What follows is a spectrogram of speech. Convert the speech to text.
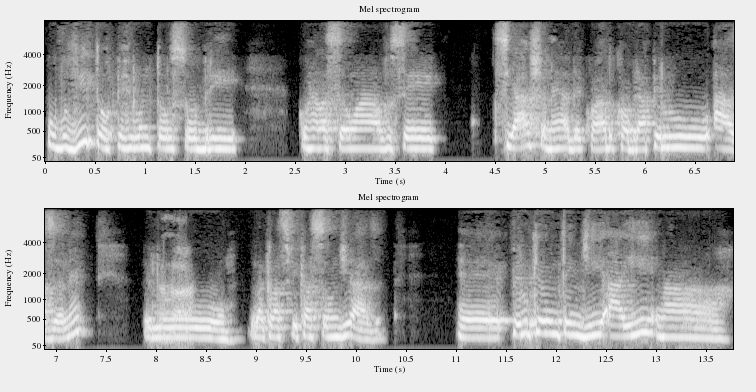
o Vitor perguntou sobre com relação a você se acha né, adequado cobrar pelo ASA, né? Pelo, uhum. Pela classificação de ASA. É, pelo que eu entendi aí na,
